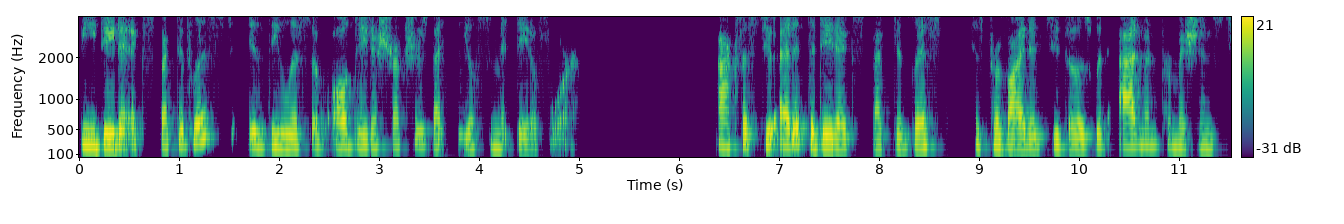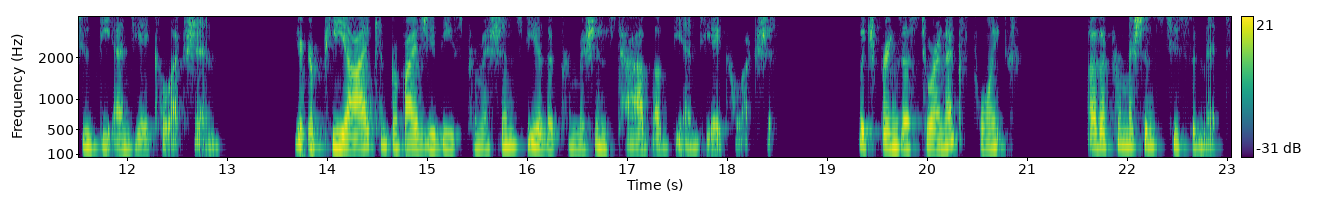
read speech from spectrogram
The data expected list is the list of all data structures that you'll submit data for. Access to edit the data expected list is provided to those with admin permissions to the NDA collection. Your PI can provide you these permissions via the permissions tab of the NDA collection. Which brings us to our next point, are the permissions to submit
